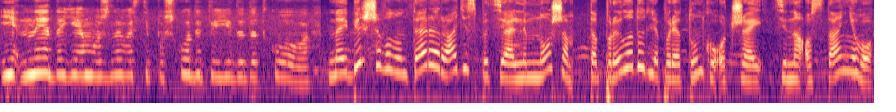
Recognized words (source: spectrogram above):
і не дає можливості пошкодити її додатково. Найбільше волонтери раді спеціальним ношам та приладу для порятунку очей. Ціна останнього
